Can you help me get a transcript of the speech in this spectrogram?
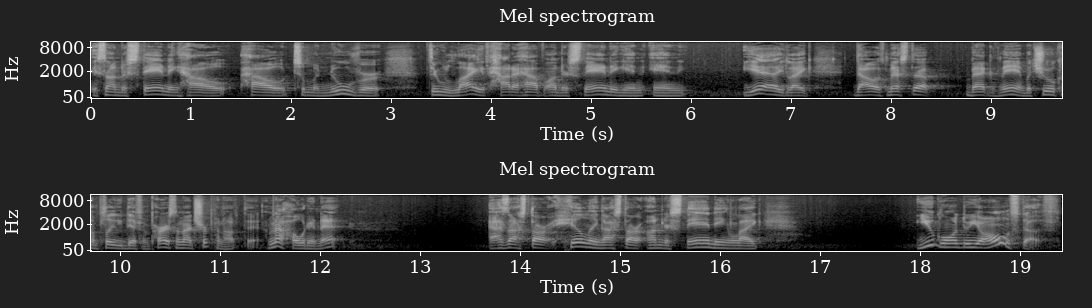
It's understanding how how to maneuver through life, how to have understanding, and and yeah, like that was messed up back then, but you're a completely different person. I'm not tripping off that. I'm not holding that. As I start healing, I start understanding like you going through your own stuff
